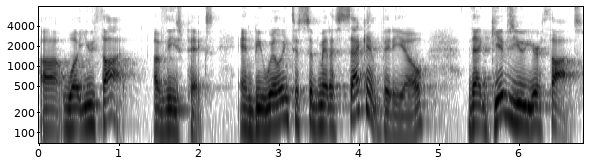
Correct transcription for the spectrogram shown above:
uh, what you thought of these picks and be willing to submit a second video that gives you your thoughts.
